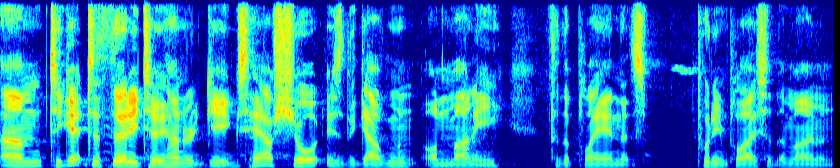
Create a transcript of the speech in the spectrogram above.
Um, to get to 3,200 gigs, how short is the government on money for the plan that's put in place at the moment?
